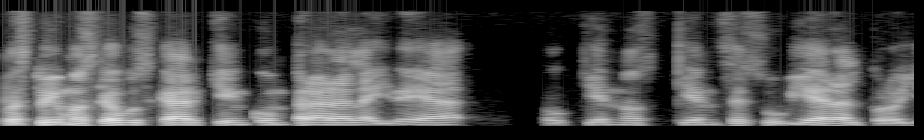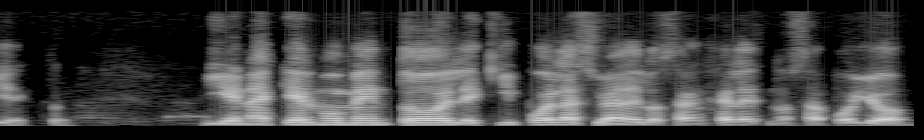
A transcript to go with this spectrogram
pues tuvimos que buscar quién comprara la idea o quién, nos, quién se subiera al proyecto. Y en aquel momento el equipo de la ciudad de Los Ángeles nos apoyó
